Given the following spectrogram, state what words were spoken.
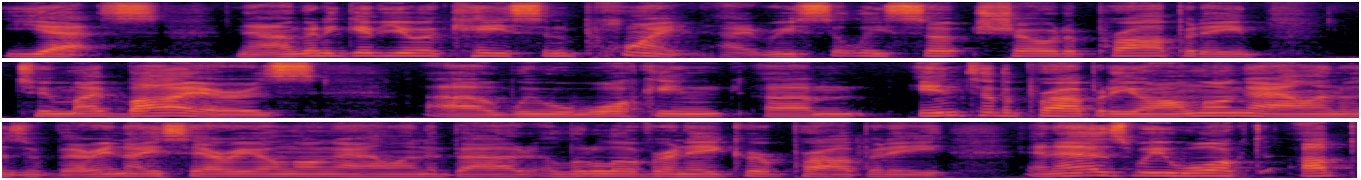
yes. Now, I'm going to give you a case in point. I recently so showed a property to my buyers uh, we were walking um, into the property on Long Island. It was a very nice area on Long Island, about a little over an acre of property. And as we walked up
